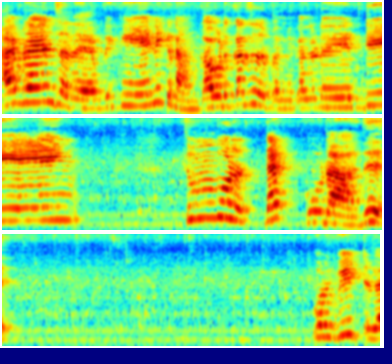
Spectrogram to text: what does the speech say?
ஹாய் ஃப்ரெண்ட்ஸ் அது எப்படி இருக்கீங்க? இன்னைக்கு நாங்கள் ஒரு கதை பண்ணி டேங் துன்புறுத்த கூடாது. ஒரு வீட்டில்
